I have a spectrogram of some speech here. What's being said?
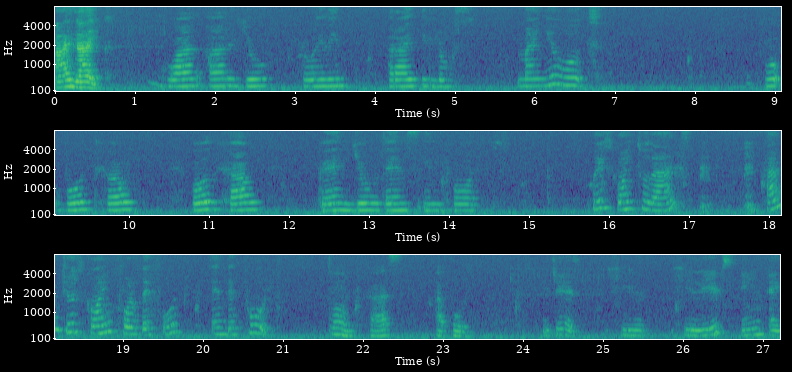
I like. What are you reading, Friday Luz? My new boots. Wo- Would how, what, how can you dance in both? Who is going to dance? I'm just going for the food and the pool. Oh, Tom has a pool. Yes, he, he lives in a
